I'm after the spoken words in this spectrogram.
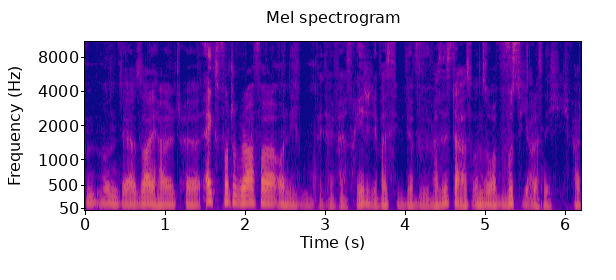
und er sei halt äh, Ex-Fotografer und ich, was redet ihr, was, was ist das? Und so wusste ich alles nicht. Ich war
